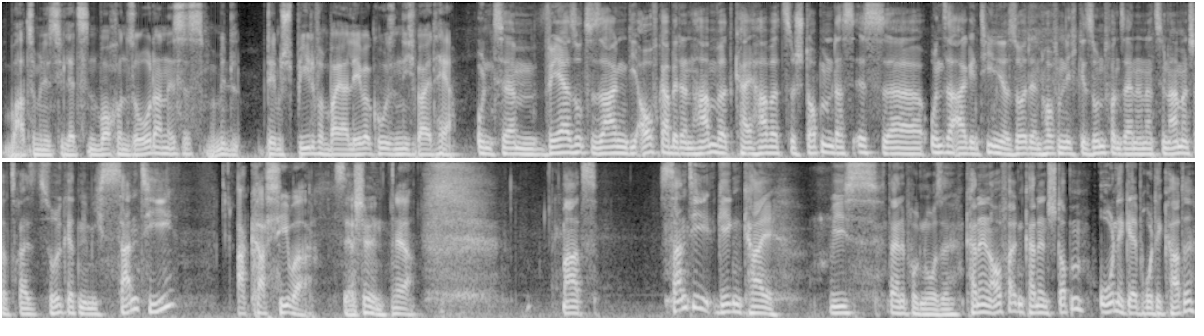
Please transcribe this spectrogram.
War zumindest die letzten Wochen so, dann ist es mit dem Spiel von Bayer Leverkusen nicht weit her. Und ähm, wer sozusagen die Aufgabe dann haben wird, Kai Havertz zu stoppen, das ist äh, unser Argentinier, soll denn hoffentlich gesund von seiner Nationalmannschaftsreise zurückkehren, nämlich Santi Akasiva. Sehr schön. Ja. Marz, Santi gegen Kai. Wie ist deine Prognose? Kann er ihn aufhalten? Kann er ihn stoppen? Ohne gelb-rote Karte?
